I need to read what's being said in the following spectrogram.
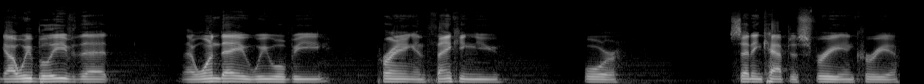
God, we believe that, that one day we will be praying and thanking you for setting captives free in Korea.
